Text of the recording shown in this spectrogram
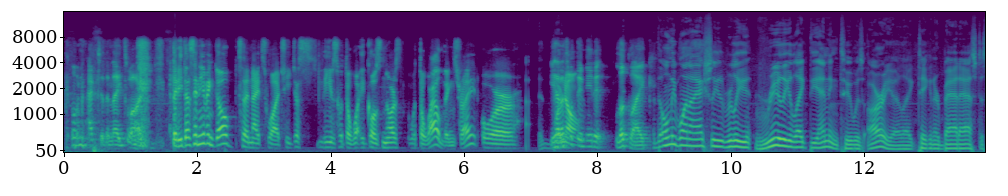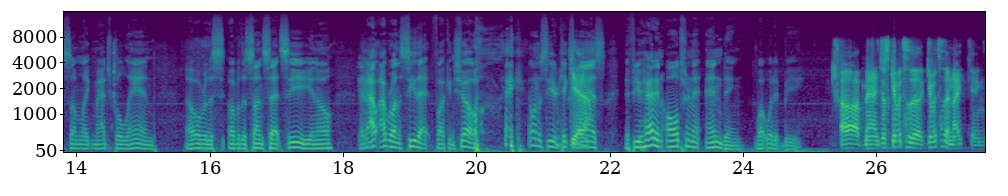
going back to the Night's Watch." But he doesn't even go to the Night's Watch. He just leaves with the he goes north with the wildlings, right? Or Yeah, Or that's no. what they made it look like. The only one I actually really, really liked the ending to was Arya, like taking her badass to some like magical land uh, over the over the Sunset Sea. You know, Like I, I want to see that fucking show. like I want to see her kick some Yeah. ass. If you had an alternate ending, what would it be? Uh, man, just give it to the give it to the Night King.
